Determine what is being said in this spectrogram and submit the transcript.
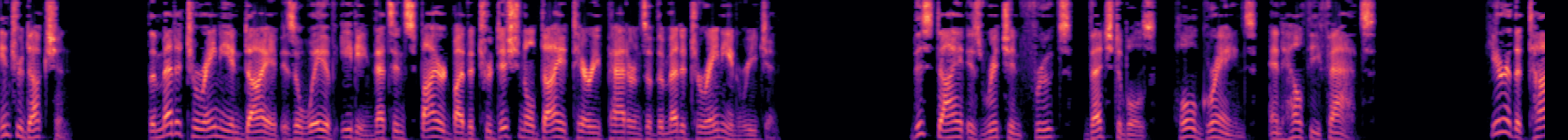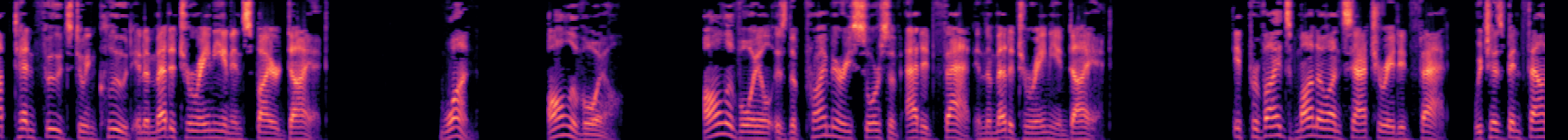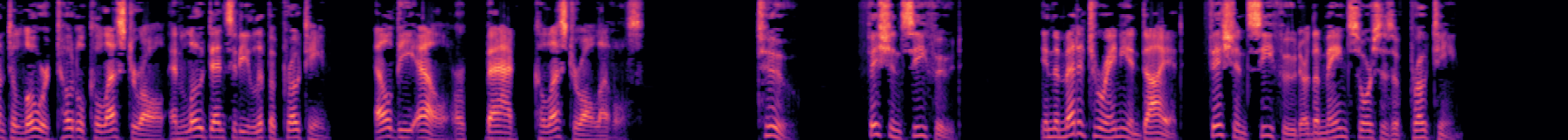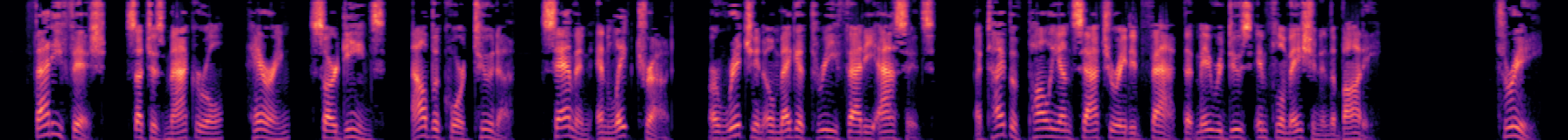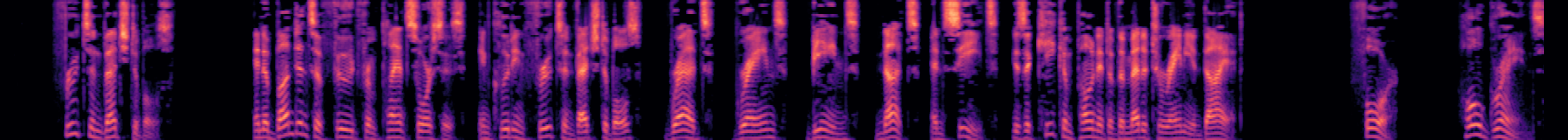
Introduction The Mediterranean diet is a way of eating that's inspired by the traditional dietary patterns of the Mediterranean region. This diet is rich in fruits, vegetables, whole grains, and healthy fats. Here are the top 10 foods to include in a Mediterranean-inspired diet. 1. Olive oil. Olive oil is the primary source of added fat in the Mediterranean diet. It provides monounsaturated fat, which has been found to lower total cholesterol and low-density lipoprotein, LDL or bad cholesterol levels. 2. Fish and seafood. In the Mediterranean diet, fish and seafood are the main sources of protein. Fatty fish, such as mackerel, herring, sardines, albacore tuna, salmon and lake trout, are rich in omega-3 fatty acids, a type of polyunsaturated fat that may reduce inflammation in the body. 3. Fruits and vegetables. An abundance of food from plant sources, including fruits and vegetables, breads, grains, beans, nuts, and seeds, is a key component of the Mediterranean diet. 4. Whole grains.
